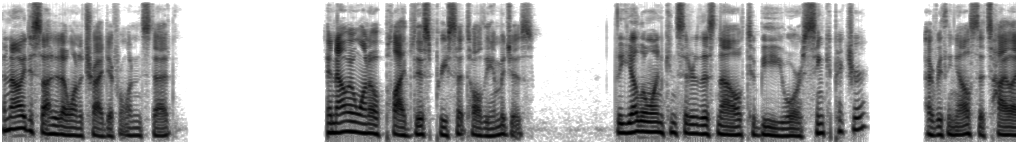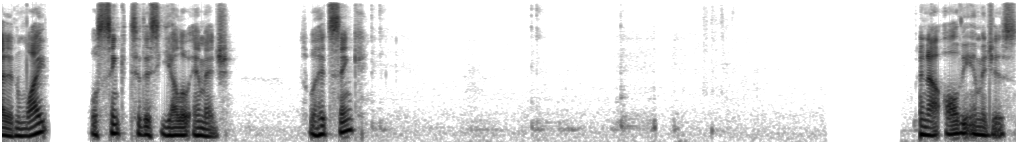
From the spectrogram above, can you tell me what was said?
And now I decided I want to try a different one instead. And now I want to apply this preset to all the images. The yellow one, consider this now to be your sync picture. Everything else that's highlighted in white will sync to this yellow image. So we'll hit sync. And now all the images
